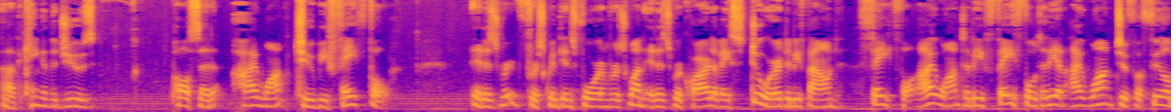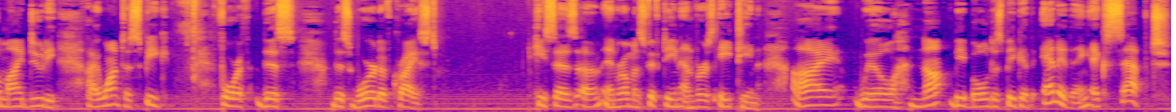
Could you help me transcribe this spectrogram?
uh, the King of the Jews. Paul said, I want to be faithful. It is 1 Corinthians 4 and verse 1. It is required of a steward to be found faithful. I want to be faithful to the end. I want to fulfill my duty. I want to speak forth this, this word of Christ he says um, in Romans 15 and verse 18, I will not be bold to speak of anything except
